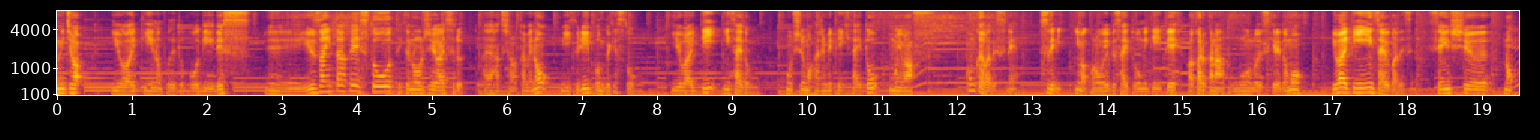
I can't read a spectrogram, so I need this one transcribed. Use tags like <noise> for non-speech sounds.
こんにちは。UIT のポテト 4D です、えーユーザーインターフェースとテクノロジーを愛する開発者のためのウィークリーポッドキャスト UIT インサイド今週も始めていきたいと思います。今回はですねすでに今このウェブサイトを見ていてわかるかなと思うのですけれども UIT インサイドがですね先週の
